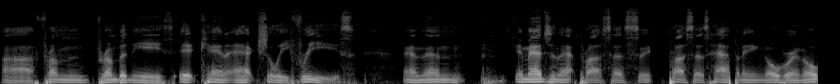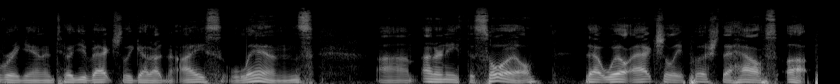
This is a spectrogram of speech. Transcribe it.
uh, from from beneath, it can actually freeze. And then imagine that process process happening over and over again until you've actually got an ice lens um, underneath the soil that will actually push the house up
